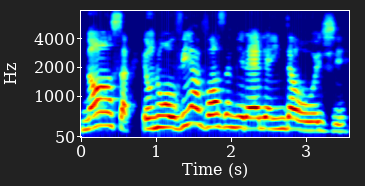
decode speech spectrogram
Nossa, eu não ouvi a voz da Mirelle ainda hoje.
